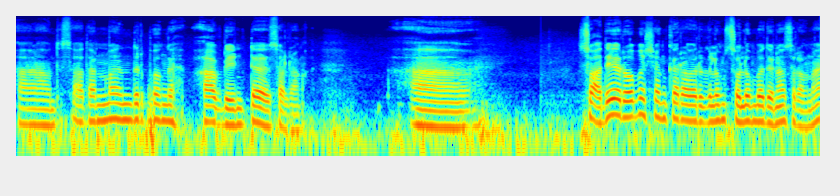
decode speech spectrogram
நான் வந்து சாதாரணமாக இருந்திருப்பாங்க அப்படின்ட்டு சொல்கிறாங்க ஸோ அதே ரோபசங்கர் அவர்களும் சொல்லும்போது என்ன சொல்கிறாங்கன்னா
